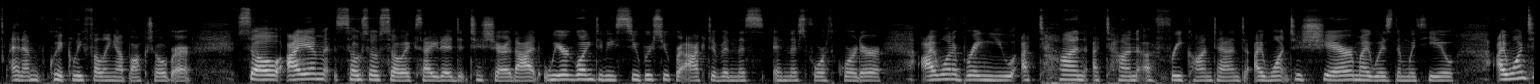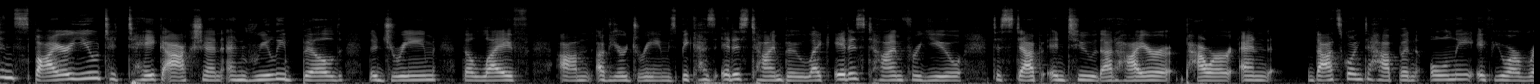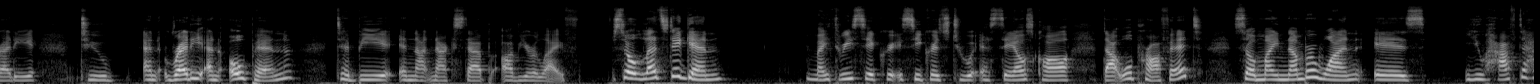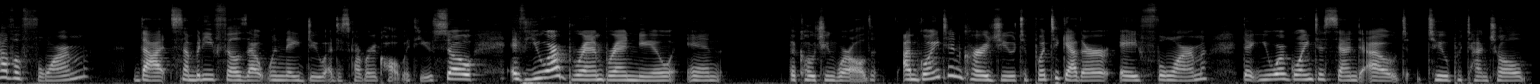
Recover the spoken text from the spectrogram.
and I'm quickly filling up October. So I am so so so excited to share that. We are going to be super super active in this in this fourth quarter. I want to bring you a ton a ton of free content. I want to share my wisdom with you. I want to inspire you to take action and really build the dream, the life um, of your dreams because it is time, boo. Like it is time for you to step into that higher power and that's going to happen only if you are ready to and ready and open to be in that next step of your life. So let's dig in. My three secret, secrets to a sales call that will profit. So, my number one is you have to have a form that somebody fills out when they do a discovery call with you. So, if you are brand, brand new in the coaching world, I'm going to encourage you to put together a form that you are going to send out to potential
